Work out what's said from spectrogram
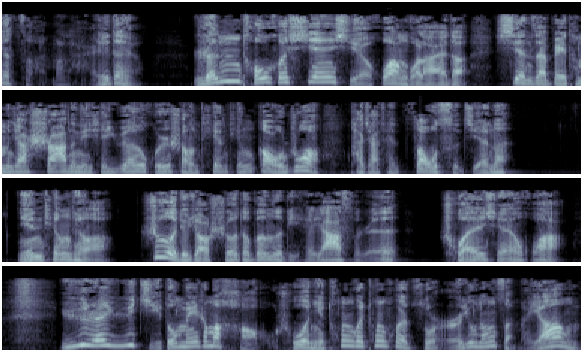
业怎么来的呀？人头和鲜血换过来的。现在被他们家杀的那些冤魂上天庭告状，他家才遭此劫难。您听听啊，这就叫舌头根子底下压死人，传闲话，于人于己都没什么好处。你痛快痛快嘴儿，又能怎么样呢？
